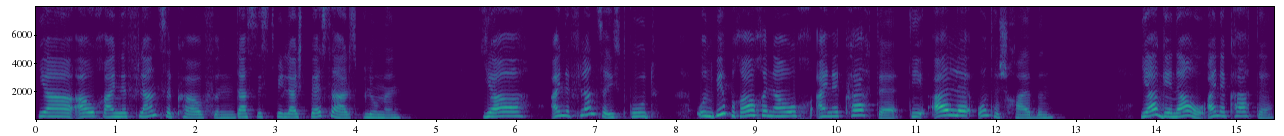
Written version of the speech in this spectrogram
ja auch eine Pflanze kaufen, das ist vielleicht besser als Blumen. Ja, eine Pflanze ist gut. Und wir brauchen auch eine Karte, die alle unterschreiben. Ja, genau, eine Karte.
